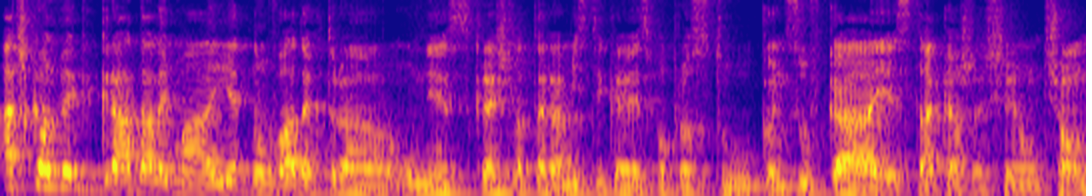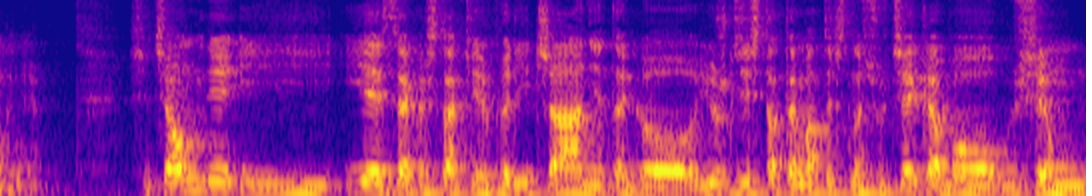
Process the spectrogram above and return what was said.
Aczkolwiek gra dalej ma jedną wadę, która u mnie skreśla Terra Mystica, jest po prostu końcówka jest taka, że się ciągnie się ciągnie i i jest jakoś takie wyliczanie tego, już gdzieś ta tematyczność ucieka, bo się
